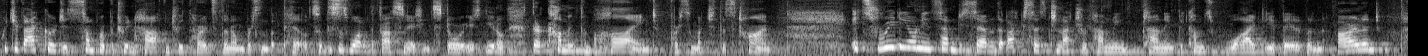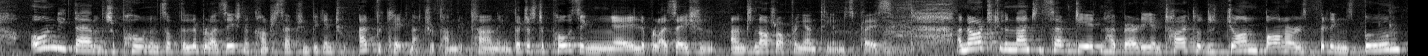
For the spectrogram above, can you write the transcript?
which, if accurate, is somewhere between half and two thirds of the numbers in the pill. So, this is one of the fascinating stories. You know, they're coming from behind for so much of this time. It's really only in 77 that access to natural family planning becomes widely available in Ireland. Only then that opponents of the liberalisation of contraception begin to advocate natural family planning. They're just opposing uh, liberalisation and not offering anything in its place. An article in 1978 in Hibernia entitled John Bonnar's Billings Boom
